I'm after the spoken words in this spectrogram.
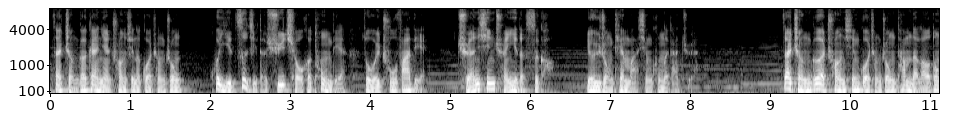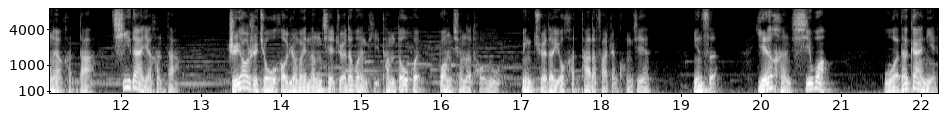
在整个概念创新的过程中，会以自己的需求和痛点作为出发点，全心全意的思考，有一种天马行空的感觉。在整个创新过程中，他们的劳动量很大，期待也很大。只要是九五后认为能解决的问题，他们都会忘情的投入，并觉得有很大的发展空间。因此，也很希望我的概念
